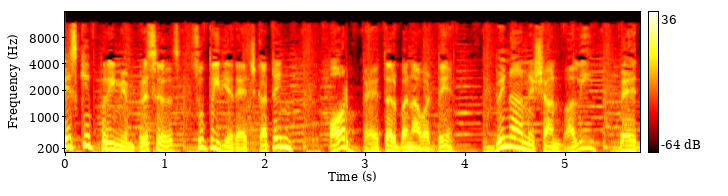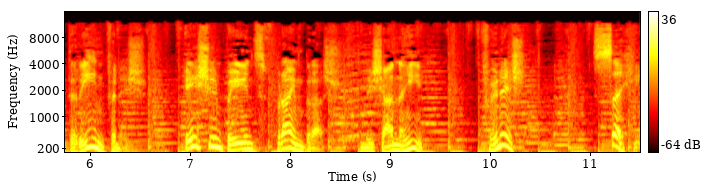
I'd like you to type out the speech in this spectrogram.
इसके premium bristles superior edge cutting और बेहतर बनावट दें। बिना निशान वाली बेहतरीन finish Asian Paints prime brush निशान नहीं फिनिश सही।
